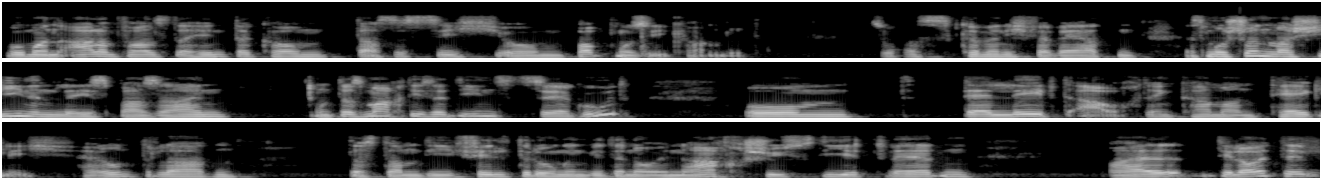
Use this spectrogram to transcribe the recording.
wo man allenfalls dahinter kommt, dass es sich um Popmusik handelt. So was können wir nicht verwerten. Es muss schon maschinenlesbar sein und das macht dieser Dienst sehr gut und der lebt auch, den kann man täglich herunterladen, dass dann die Filterungen wieder neu nachjustiert werden, weil die Leute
